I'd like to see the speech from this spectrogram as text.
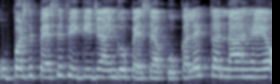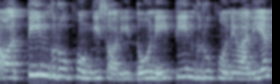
ऊपर से पैसे फेंके जाएँगे वो पैसे आपको कलेक्ट करना है। और तीन ग्रुप होंगी सॉरी दो नहीं, तीन ग्रुप होने वाली है।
